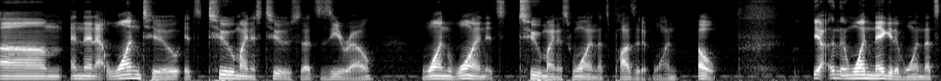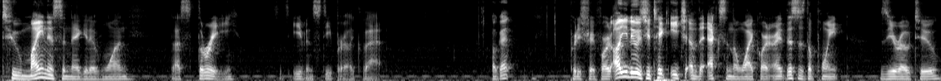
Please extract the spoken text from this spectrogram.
Um, and then at 1, 2, it's 2 minus 2, so that's 0. 1, 1, it's 2 minus 1, that's positive 1. Oh, yeah, and then 1, negative 1, that's 2 minus a negative 1, that's 3. So it's even steeper like that. Okay, pretty straightforward. All you do is you take each of the x and the y coordinate, right? This is the point 0, 2,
